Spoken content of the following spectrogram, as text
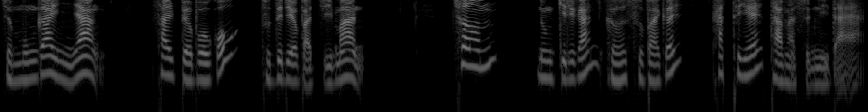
전문가인 양 살펴보고 두드려 봤지만 처음 눈길 간 그 수박을 카트에 담았습니다.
